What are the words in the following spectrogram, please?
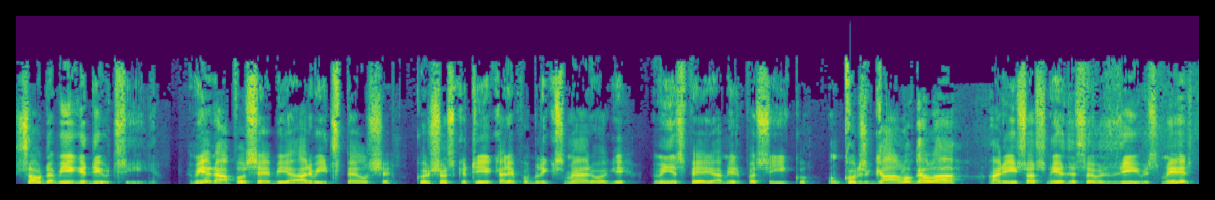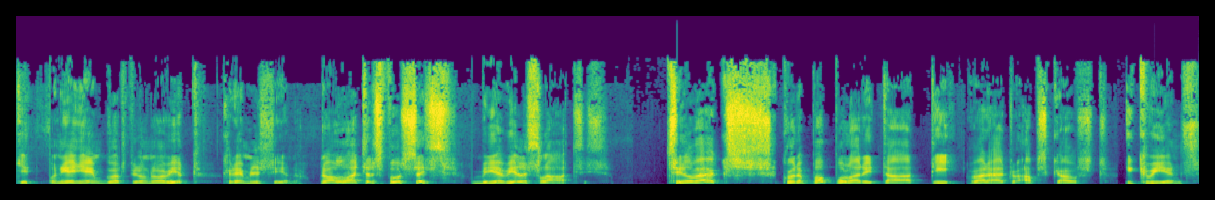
savdabīga divcīņa. Vienā pusē bija Arvīts Pelše, kurš uzskatīja, ka republikas mērogi viņa spējām ir pa sīku, un kurš galu galā arī sasniedza savas dzīves mērķi un ieņēma godpilno vietu Kremļa sienā. No otras puses bija Vilis Lācis. Cilvēks, kura popularitāti varētu apskaust ik viens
